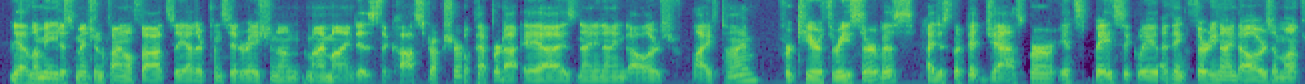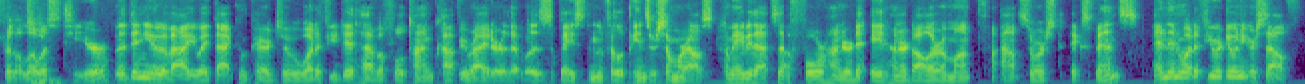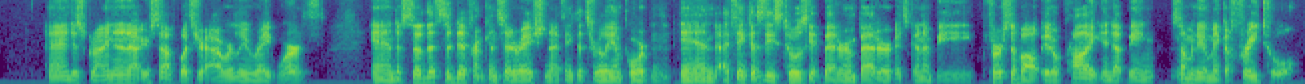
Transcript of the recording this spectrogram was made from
Yeah, let me just mention final thoughts. The other consideration on my mind is the cost structure. Pepper.ai is $99 lifetime for tier three service. I just looked at Jasper. It's basically, I think, $39 a month for the lowest tier. But then you evaluate that compared to what if you did have a full time copywriter that was based in the Philippines or somewhere else? Maybe that's a $400 to $800 a month outsourced expense. And then what if you were doing it yourself and just grinding it out yourself? What's your hourly rate worth? And so that's a different consideration. I think that's really important. And I think as these tools get better and better, it's going to be, first of all, it'll probably end up being somebody who make a free tool.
